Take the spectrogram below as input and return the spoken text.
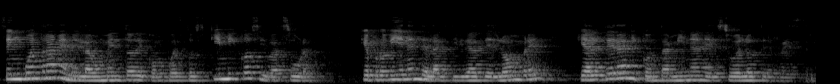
se encuentran en el aumento de compuestos químicos y basura, que provienen de la actividad del hombre que alteran y contaminan el suelo terrestre.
